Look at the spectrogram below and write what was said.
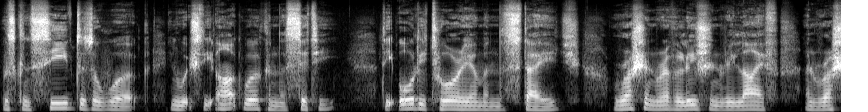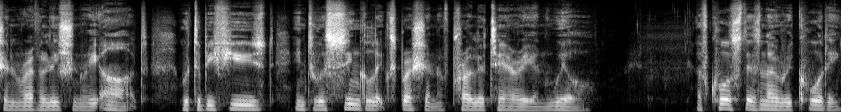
was conceived as a work in which the artwork and the city, the auditorium and the stage, Russian revolutionary life and Russian revolutionary art were to be fused into a single expression of proletarian will. Of course, there's no recording,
